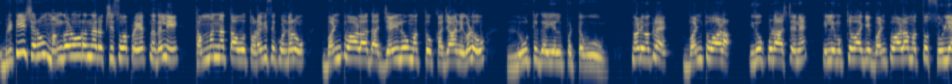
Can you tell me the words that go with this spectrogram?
ಬ್ರಿಟಿಷರು ಮಂಗಳೂರನ್ನು ರಕ್ಷಿಸುವ ಪ್ರಯತ್ನದಲ್ಲಿ ತಮ್ಮನ್ನು ತಾವು ತೊಡಗಿಸಿಕೊಂಡರು ಬಂಟ್ವಾಳದ ಜೈಲು ಮತ್ತು ಖಜಾನೆಗಳು ಲೂಟಿಗೈಯಲ್ಪಟ್ಟವು. ನೋಡಿ ಮಕ್ಕಳೇ, ಬಂಟ್ವಾಳ, ಇದು ಕೂಡ ಅಷ್ಟೇ ಇಲ್ಲಿ ಮುಖ್ಯವಾಗಿ ಬಂಟ್ವಾಳ ಮತ್ತು ಸುಳ್ಯ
